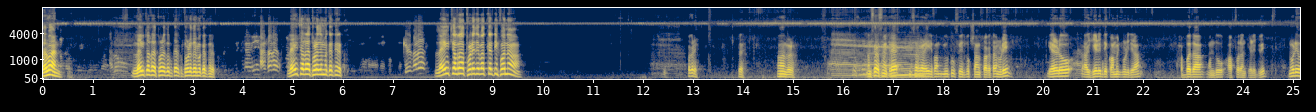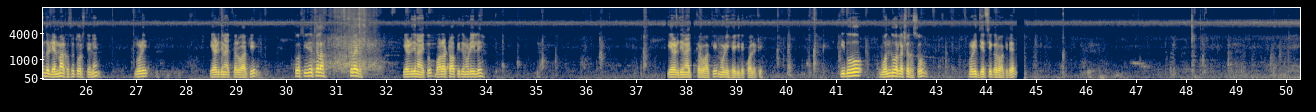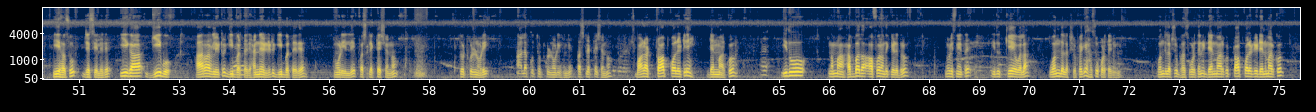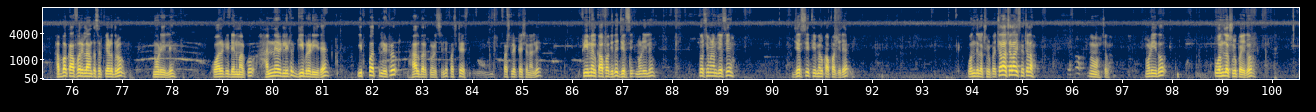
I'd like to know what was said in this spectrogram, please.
Sarwan live चल रहा है थोड़ी देर कर थोड़ी देर में करते रखो हाँ सर लाइव चल रहा है थोड़ी देर में करते रखो क्या सर लाइव चल रहा है थोड़ी देर बात करती फोन ಪಕಡೆ ಹಾಂ ಬೇಡ ನಮಸ್ಕಾರ ಸ್ನೇಹಿತರೆ Nisarga dairy farm YouTube Facebook channel ಸ್ವಾಗತ ನೋಡಿ ಎರಡು ಆಗ ಹೇಳಿದ್ದೆ ಕಾಮೆಂಟ್ ನೋಡಿದ್ದೀರಾ ಹಬ್ಬದ ಒಂದು ಆಫರ್ ಅಂತ ಹೇಳಿದ್ವಿ ನೋಡಿ ಒಂದು ಡೆನ್ಮಾರ್ಕ್ ಹಸು ತೋರಿಸ್ತೀನಿ ನೋಡಿ ಎರಡು ದಿನ ಆಯ್ತು ಕರು ಹಾಕಿ ತೋರಿಸಿ. ಇದೆ, ಚಲ ಚಲ ಇದೆ. ಎರಡು ದಿನ ಆಯಿತು, ಭಾಳ ಟಾಪ್ ಇದೆ ನೋಡಿ ಇಲ್ಲಿ. ಎರಡು ದಿನ ಆಯ್ತು ಕರು ಹಾಕಿ, ನೋಡಿ ಹೇಗಿದೆ ಕ್ವಾಲಿಟಿ. ಇದು ಒಂದೂವರೆ ಲಕ್ಷದ ಹಸು. ನೋಡಿ ಜೆರ್ಸಿ ಕರು ಹಾಕಿದೆ. ಈ ಹಸು ಜೆರ್ಸಿಯಲ್ಲಿದೆ. ಈಗ ಗೀಬು ಆರಾರು ಲೀಟ್ರ್ ಗೀಬ್ ಬರ್ತಾಯಿದೆ ಹನ್ನೆರಡು ಲೀಟ್ರ್ ಗೀಬ್ ಬರ್ತಾಯಿದೆ ನೋಡಿ ಇಲ್ಲಿ ಫಸ್ಟ್ ಲೆಕ್ಟೇಷನ್ನು ತೊಟ್ಗಳು ನೋಡಿ. ನಾಲ್ಕು ತೊಟ್ಗಳು ನೋಡಿ ಹಿಂಗೆ. ಫಸ್ಟ್ ಲೆಕ್ಟೇಷನ್ನು ಭಾಳ ಟಾಪ್ ಕ್ವಾಲಿಟಿ ಡೆನ್ಮಾರ್ಕು ಇದು ನಮ್ಮ ಹಬ್ಬದ ಆಫರ್ ಅಂತ ಕೇಳಿದರು. ನೋಡಿ ಸ್ನೇಹಿತರೆ, ಇದು ಕೇವಲ ಒಂದು ಲಕ್ಷ ರೂಪಾಯಿಗೆ ಹಸು ಕೊಡ್ತಾಯಿದ್ದೀನಿ ಒಂದು ಲಕ್ಷ ರೂಪಾಯಿ ಹಸು ಕೊಡ್ತೀನಿ ಡೆನ್ಮಾರ್ಕು ಟಾಪ್ ಕ್ವಾಲಿಟಿ ಡೆನ್ಮಾರ್ಕು ಹಬ್ಬಕ್ಕೆ ಆಫರ್ ಇಲ್ಲ ಅಂತ ಸರ್ ಕೇಳಿದ್ರು. ನೋಡಿ ಇಲ್ಲಿ ಕ್ವಾಲಿಟಿ ಡೆನ್ಮಾರ್ಕು ಹನ್ನೆರಡು ಲೀಟ್ರ್ ಗೀ ಬ್ರೆಡಿ ಇದೆ. ಇಪ್ಪತ್ತು ಲೀಟ್ರ್ ಹಾಲು ಬರುತ್ತೆ ನೋಡಿ ಇಲ್ಲಿ ಫಸ್ಟ್ ಫಸ್ಟ್ ಲೆಕ್ಟೇಷನಲ್ಲಿ ಫೀಮೇಲ್ ಕಾಫ್ ಆಗಿದೆ ಜೆರ್ಸಿ. ನೋಡಿ ಇಲ್ಲಿ, ತೋರಿಸಿ madam Jersey. Jersey female calf ಆಗಿದೆ ಒಂದು ಲಕ್ಷ ರೂಪಾಯಿ. ಚಲ ಚಲ ಇಸ್ಕೋ ಚಲ. ಹ್ಞೂ, ಚಲ. ನೋಡಿ ಇದು ಒಂದು ಲಕ್ಷ ರೂಪಾಯಿ ಇದು.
